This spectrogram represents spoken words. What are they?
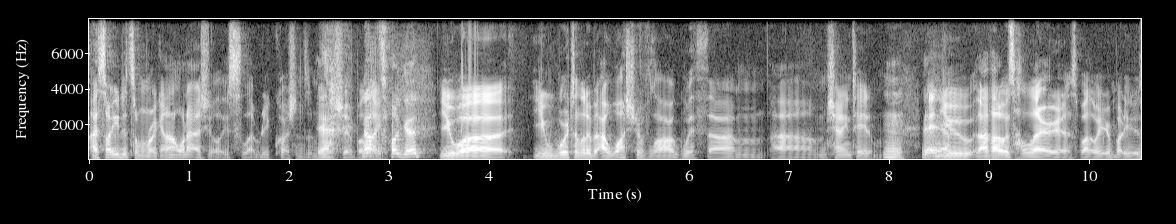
I saw you did some work, and I don't want to ask you all these celebrity questions and Yeah. bullshit, but No, like, it's all good. you uh, you worked a little bit. I watched your vlog with um, um, Channing Tatum, Mm-hmm. Yeah, and yeah. you. I thought it was hilarious. By the way, your buddy who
